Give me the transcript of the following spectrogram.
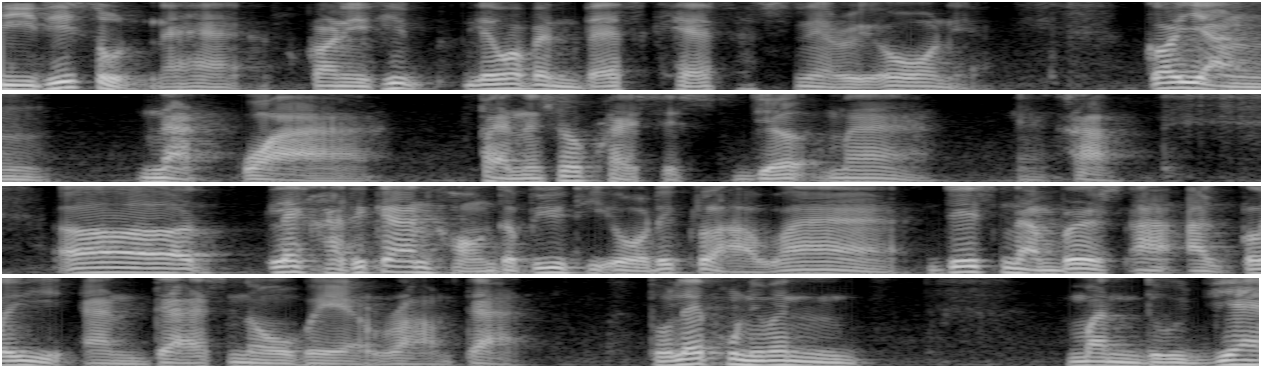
ดีที่สุดนะฮะกรณีที่เรียกว่าเป็น best case scenario เนี่ยก็ยังหนักกว่า financial crisis เยอะมากนะครับ เลขาธิการของ WTO ได้กล่าวว่า these numbers are ugly and there's no way around that ตัวเลขพวกนี้มันมันดูแย่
